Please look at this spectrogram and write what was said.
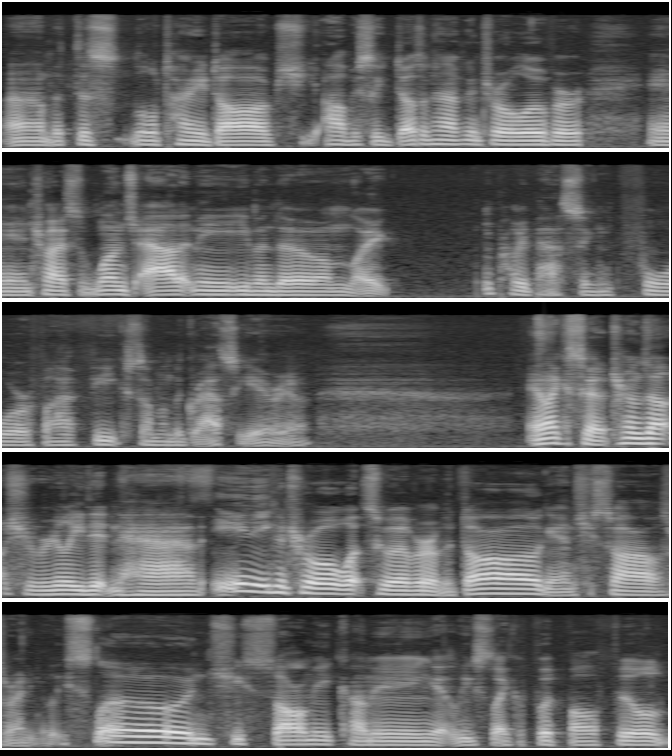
Um, but this little tiny dog, she obviously doesn't have control over and tries to lunge out at me, even though I'm like I'm probably passing four or five feet because I'm in the grassy area. And like I said, it turns out she really didn't have any control whatsoever of the dog, and she saw I was riding really slow, and she saw me coming at least like a football field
